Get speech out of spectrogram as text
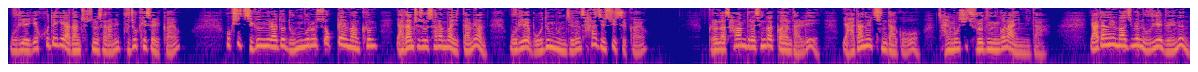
우리에게 호되게 야단쳐준 사람이 부족해서일까요? 혹시 지금이라도 눈물을 쏙 뺄 만큼 야단쳐줄 사람만 있다면 우리의 모든 문제는 사라질 수 있을까요? 그러나 사람들의 생각과는 달리 야단을 친다고 잘못이 줄어드는 건 아닙니다. 야단을 맞으면 우리의 뇌는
